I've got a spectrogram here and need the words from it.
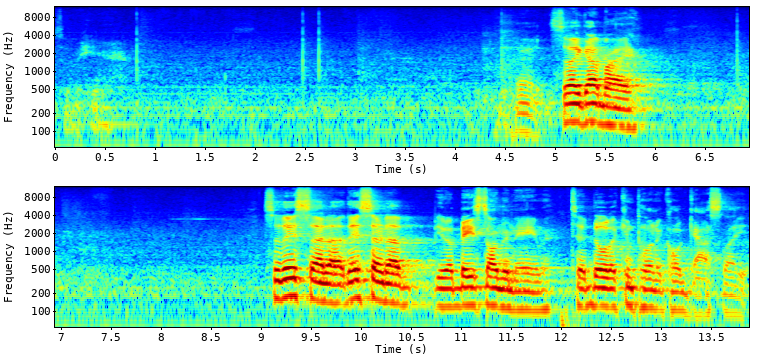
It's over here. All right. So I got my. So they set up they set up you know based on the name to build a component called Gaslight.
